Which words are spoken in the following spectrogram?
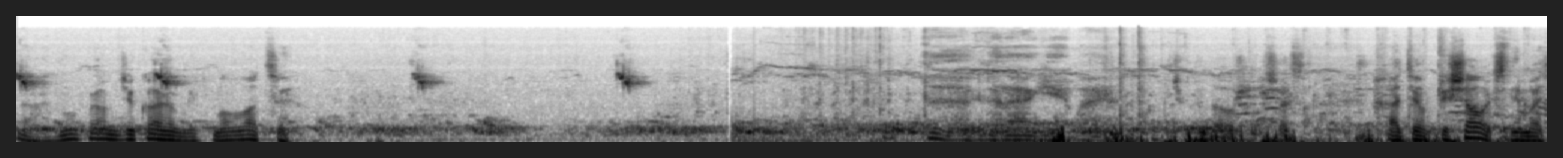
Да, ну прям дикарем, ведь молодцы. Так, дорогие мои, что должен сейчас хотел пищалок снимать.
